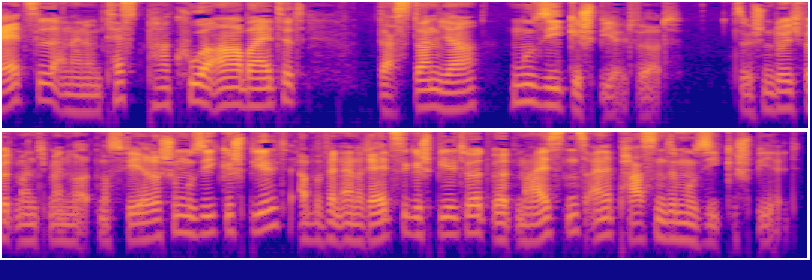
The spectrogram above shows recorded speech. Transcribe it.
Rätsel, an einem Testparcours arbeitet, dass dann ja Musik gespielt wird. Zwischendurch wird manchmal nur atmosphärische Musik gespielt, aber wenn ein Rätsel gespielt wird, wird meistens eine passende Musik gespielt.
